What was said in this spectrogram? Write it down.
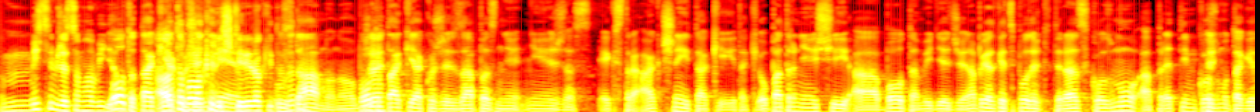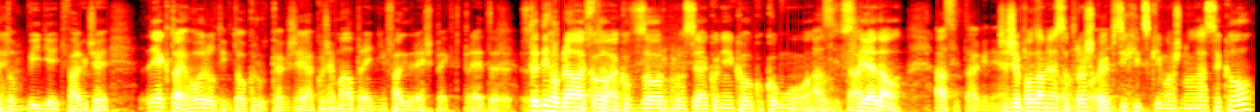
Myslím, že som ho videl. Bol to taký, Ale to bolo kedy? nie, 4 roky Už dozadu? dávno, no. Bol to Že? taký, akože zápas nie, nie je zas extra akčný, taký, taký opatrnejší a bol tam vidieť, že napríklad keď si pozrite teraz Kozmu a predtým Kozmu, tak je to vidieť fakt, že jak to aj hovoril tých dokrútkach, že akože mal pred ním fakt rešpekt pred... eh, Vtedy ho bral ako, ako vzor, proste ako niekoho, komu ako Asi tak, sliadal. no. Asi tak, nie. Čiže podľa mňa sa trošku aj povie. psychicky možno zasekol.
